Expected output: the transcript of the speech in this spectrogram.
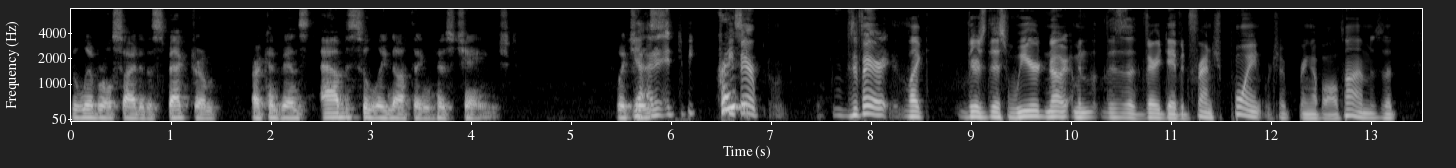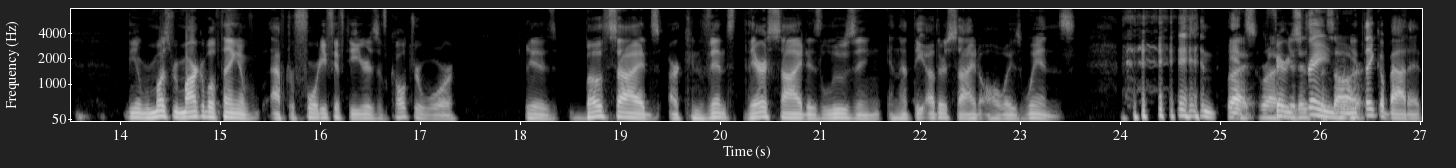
the liberal side of the spectrum are convinced absolutely nothing has changed, which Yeah, is and to be, to be crazy. fair, to fair, like there's this weird no. I mean, this is a very David French point, which I bring up all the time, is that the most remarkable thing of after 40, 50 years of culture war is both sides are convinced their side is losing and that the other side always wins. and Right, it's right. very It strange when you think about it.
